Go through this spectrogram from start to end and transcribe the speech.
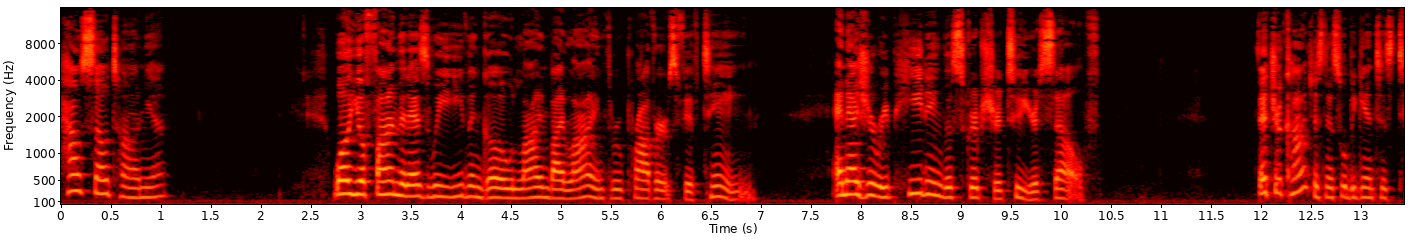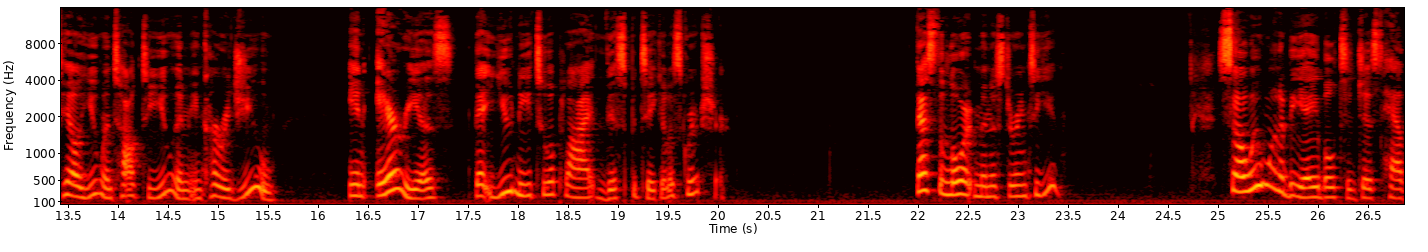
How so, Tanya? Well, you'll find that as we even go line by line through Proverbs 15, and as you're repeating the scripture to yourself, that your consciousness will begin to tell you and talk to you and encourage you in areas that you need to apply this particular scripture. That's the Lord ministering to you. So we want to be able to just have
